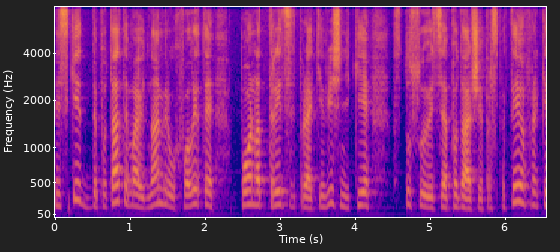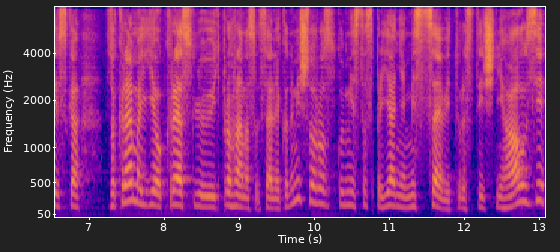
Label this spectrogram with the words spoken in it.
Міські депутати мають намір ухвалити понад 30 проєктів рішень, які стосуються подальшої перспективи Франківська. Зокрема, її окреслюють програми соціально-економічного розвитку міста, сприяння місцевій туристичній галузі,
